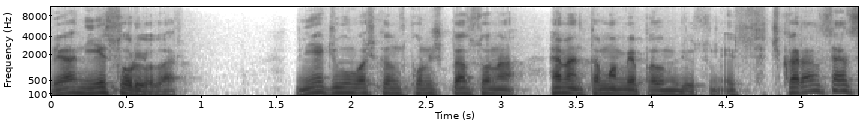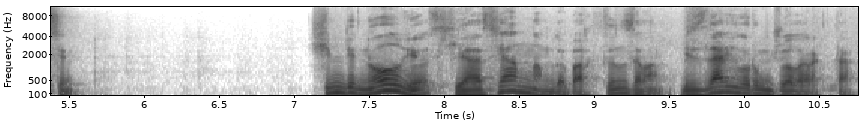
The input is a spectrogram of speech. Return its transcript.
Veya niye soruyorlar? Niye Cumhurbaşkanımız konuştuktan sonra hemen tamam yapalım diyorsun? E, çıkaran sensin. Şimdi ne oluyor? Siyasi anlamda baktığın zaman bizler yorumcu olarak da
